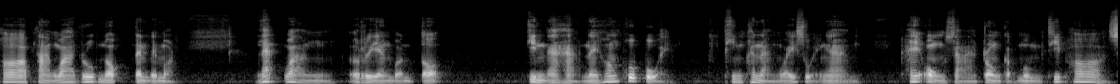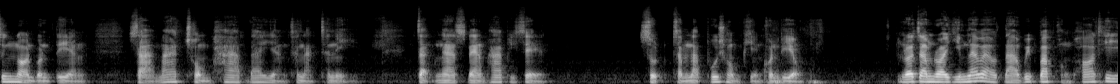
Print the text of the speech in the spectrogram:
พ่อพลางวาดรูปนกเต็มไปหมด และวางเรียงบนโต๊ะ กินอาหารในห้องผู้ป่วย พิงผนังไว้สวยงาม ให้องศาตรงกับมุมที่พ่อซึ่งนอนบนเตียง สามารถชมภาพได้อย่างถนัดถนี จัดงานแสดงภาพพิเศษ สุดสำหรับผู้ชมเพียงคนเดียว เราจำรอยยิ้มและแววตาวิบวับของพ่อที่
